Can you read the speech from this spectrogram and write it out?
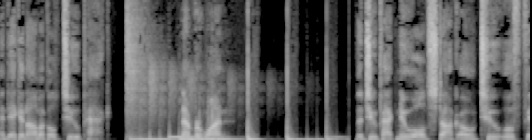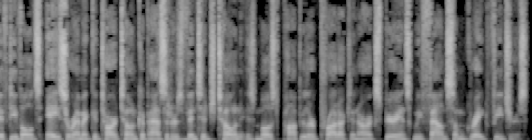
And economical 2 pack. Number 1. The 2-pack new old stock 02 UF 50 volts A ceramic guitar tone capacitors vintage tone is most popular product in our experience we found some great features.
